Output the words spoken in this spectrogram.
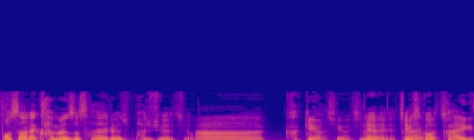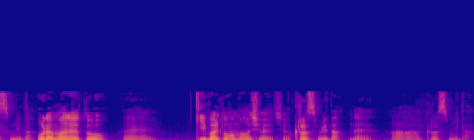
버스 안에 가면서 사회를 해주, 봐주셔야죠. 아 갈게요, 시현 씨. 네, 재밌을 가- 것 같죠. 가야겠습니다. 오랜만에 또 네, 끼 발동 한번 하셔야죠. 그렇습니다. 네. 아 그렇습니다.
